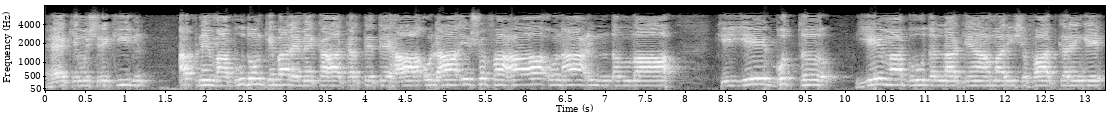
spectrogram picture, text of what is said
ہے کہ مشرقین اپنے معبودوں کے بارے میں کہا کرتے تھے ہا الا عند اللہ، کہ یہ بت، یہ معبود اللہ کے ہاں ہماری شفاعت کریں گے۔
